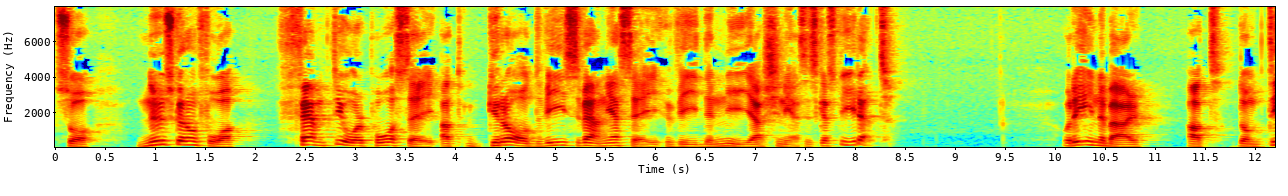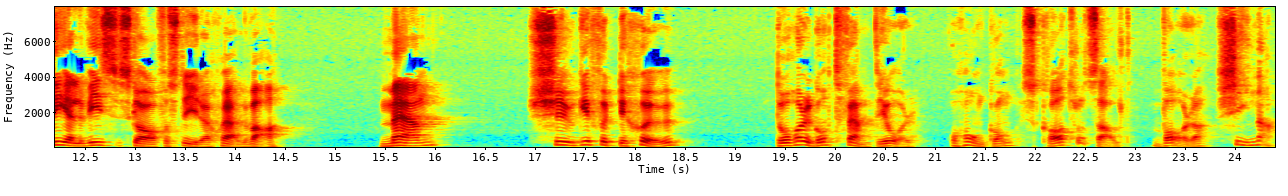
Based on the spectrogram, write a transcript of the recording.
Så nu ska de få 50 år på sig att gradvis vänja sig vid det nya kinesiska styret. Och det innebär att de delvis ska få styra själva. Men 2047, då har det gått 50 år och Hongkong ska trots allt vara Kina.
